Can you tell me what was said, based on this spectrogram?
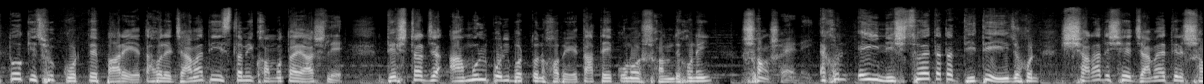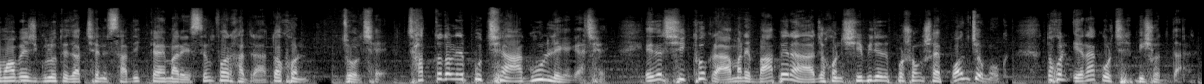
এত কিছু করতে পারে, তাহলে জামাতি ইসলামী ক্ষমতায় আসলে দেশটার যে আমূল পরিবর্তন হবে তাতে কোনো সন্দেহ নেই। সংশয় নেই। এখন এই নিশ্চয়তাটা দিতেই যখন সারা দেশে জামায়াতের সমাবেশগুলোতে যাচ্ছেন সাদিক কায়মার এসএমফর হাদরা তখন জ্বলছে। ছাত্রদলের পুচ্ছে আগুন লেগে গেছে। এদের শিক্ষকরা মানে বাপেরা, যখন শিবিরের প্রশংসায় পঞ্চমুখ, তখন এরা করছে বিষোদ্গার।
